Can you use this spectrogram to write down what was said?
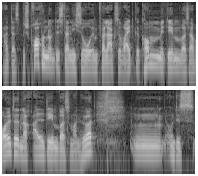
hat das besprochen und ist dann nicht so im Verlag so weit gekommen mit dem, was er wollte, nach all dem, was man hört. Mm, und ist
